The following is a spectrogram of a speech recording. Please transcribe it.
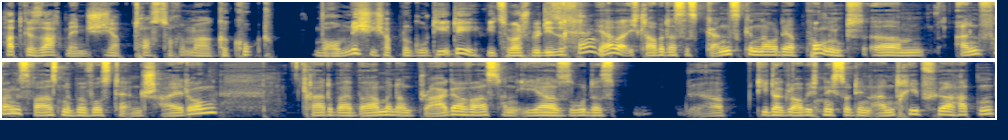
hat gesagt, Mensch, ich habe TOS doch immer geguckt, warum nicht? Ich habe eine gute Idee, wie zum Beispiel diese Folge. Ja, aber ich glaube, das ist ganz genau der Punkt. Ähm, anfangs war es eine bewusste Entscheidung. Gerade bei Berman und Braga war es dann eher so, dass ja, die da, glaube ich, nicht so den Antrieb für hatten.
